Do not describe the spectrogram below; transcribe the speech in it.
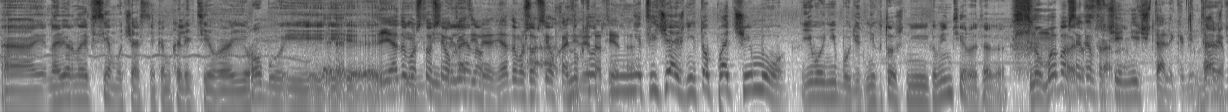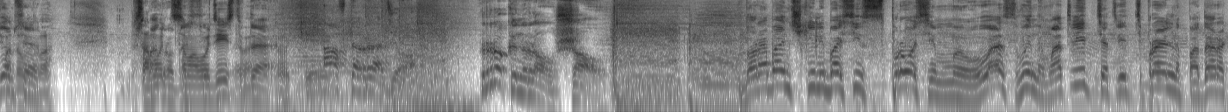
Э, наверное, всем участникам коллектива, и Робу, и... и- и- Я думаю, и- что и все Глену. уходили- я думаю, что все А, уходили ну, ответа. Не отвечаешь, никто почему его не будет. Никто ж не комментирует это. Ну, мы, во Это всяком странно. случае, не читали комментариев Дождемся подобного. Само- самого действия? Да. Окей. Авторадио. Рок-н-ролл шоу. Барабанщик или басист, спросим мы у вас. Вы нам ответьте, ответьте правильно. Подарок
